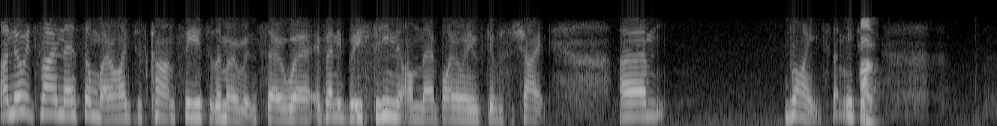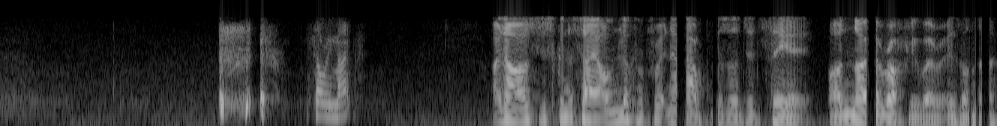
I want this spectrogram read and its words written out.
I know it's around there somewhere. I just can't see it at the moment. So uh, if anybody's seen it on there, by all means, give us a shout. Um, right. Let me just. I- Sorry, Max. I know. I was just going to say I'm looking for it now because I did see it. I know roughly where it is on there.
